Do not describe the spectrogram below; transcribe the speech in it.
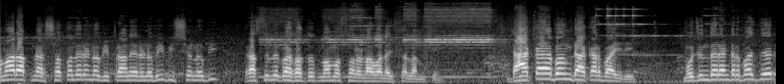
আমার আপনার সকলের নবী প্রাণের নবী বিশ্ব নবী রাসুল বাহত মোহাম্মদ সাল্লাহ আলাইসাল্লামকে ঢাকা এবং ঢাকার বাইরে। মজুমদার এন্টারপ্রাইজের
